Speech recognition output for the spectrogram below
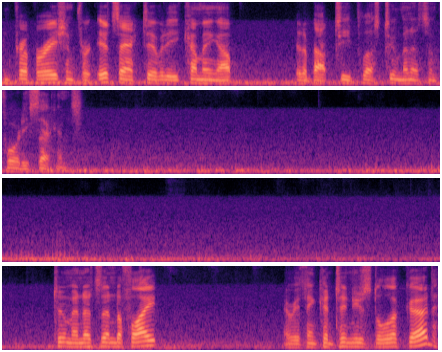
in preparation for its activity coming up at about T plus 2 minutes and 40 seconds. Two minutes into flight. Everything continues to look good.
